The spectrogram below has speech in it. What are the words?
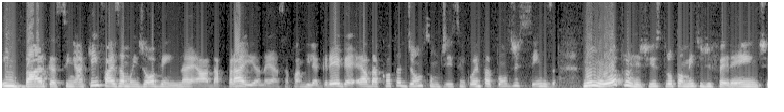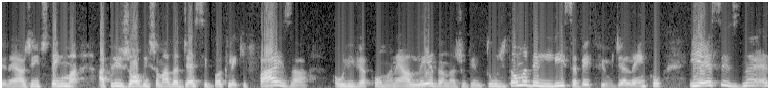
embarca, assim. A quem faz a mãe jovem, né, a da praia, né, essa família grega, é a Dakota Johnson, de 50 Tons de Cinza. Num outro registro totalmente diferente, né? A gente tem uma atriz jovem chamada Jessie Buckley, que faz a Olivia Colman, né, a Leda na juventude. Então é uma delícia ver esse filme de elenco e esses, né,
